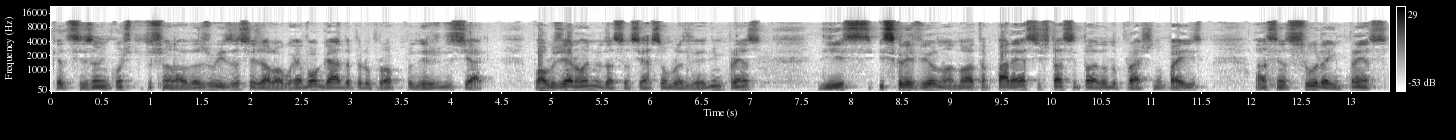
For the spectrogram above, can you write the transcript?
que a decisão inconstitucional da juíza seja logo revogada pelo próprio Poder Judiciário. Paulo Jerônimo, da Associação Brasileira de Imprensa, disse, escreveu numa nota: parece estar se tornando praxe no país a censura à imprensa,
